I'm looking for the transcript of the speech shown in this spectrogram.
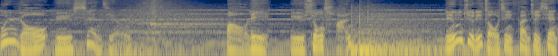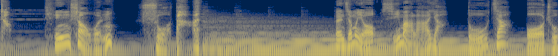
温柔与陷阱，暴力与凶残，零距离走进犯罪现场，听上文说大案。本节目由喜马拉雅独家播出。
